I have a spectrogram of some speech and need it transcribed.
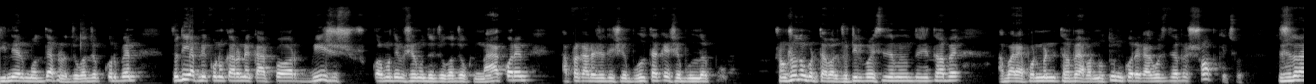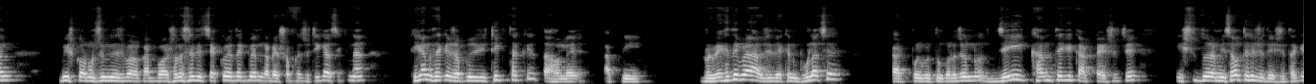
দিনের মধ্যে আপনারা যোগাযোগ করবেন। যদি আপনি কোনো কারণে কার্ড পাওয়ার বিশ কর্মদিবসের মধ্যে যোগাযোগ না করেন, আপনার কার্ডে যদি সে ভুল থাকে, সে ভুল সংশোধন করতে আবার জটিল পরিস্থিতির মধ্যে যেতে হবে। আবার অ্যাপয়েন্টমেন্ট নিতে হবে, আবার নতুন করে কাগজ দিতে হবে সব কিছু তো সুতরাং বিশ কর্মসূচি কার্ড পাওয়ার সাথে সাথে চেক করে দেখবেন কার্ডের সব কিছু ঠিক আছে কিনা, ঠিকানা থেকে সব কিছু ঠিক থাকে, তাহলে আপনি রেখে দেবেন। আর যদি দেখেন ভুল আছে, কার্ড পরিবর্তন করার জন্য যেইখান থেকে কার্ডটা এসেছে ইস্যুদুরা মিসাও থেকে যদি এসে থাকে,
